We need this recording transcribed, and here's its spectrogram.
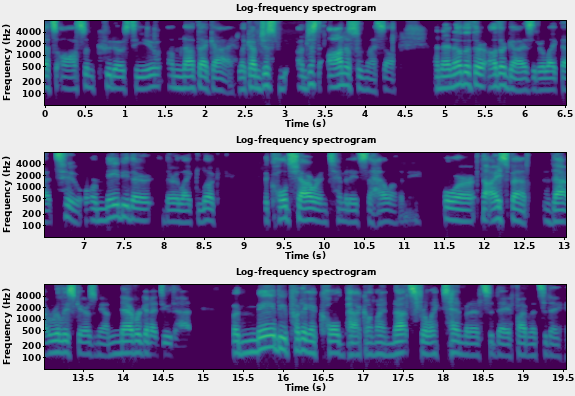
That's awesome. Kudos to you. I'm not that guy. Like I'm just I'm just honest with myself. And I know that there are other guys that are like that too. Or maybe they're they're like, look, the cold shower intimidates the hell out of me. Or the ice bath, that really scares me. I'm never gonna do that. but maybe putting a cold pack on my nuts for like 10 minutes a day, five minutes a day,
